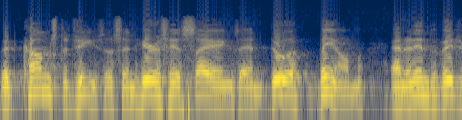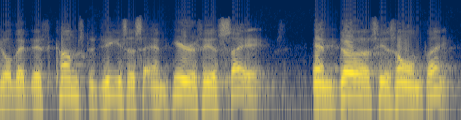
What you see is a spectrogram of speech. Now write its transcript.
that comes to Jesus and hears his sayings and doeth them, and an individual that just comes to Jesus and hears his sayings and does his own thing.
